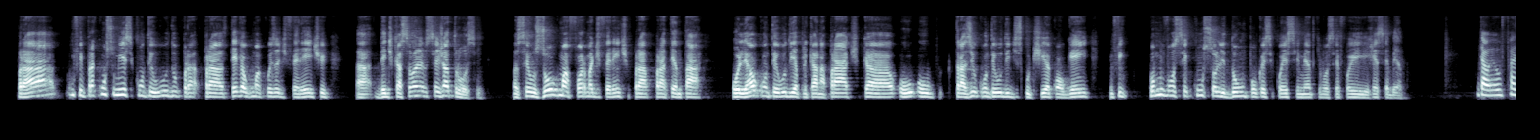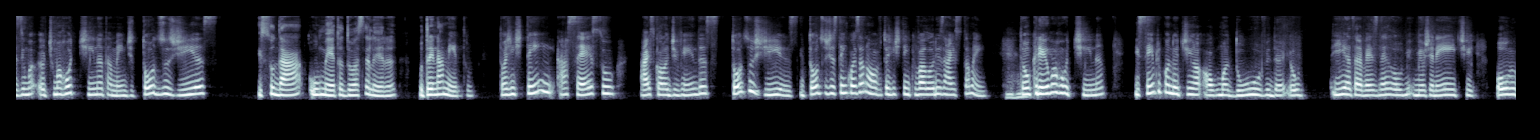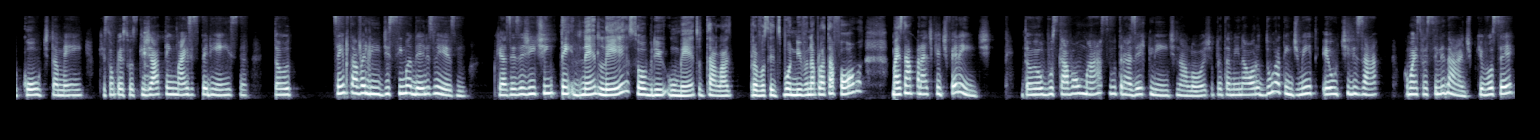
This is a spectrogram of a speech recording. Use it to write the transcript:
para, enfim, para consumir esse conteúdo, para teve alguma coisa diferente, a dedicação você já trouxe, mas você usou alguma forma diferente para tentar olhar o conteúdo e aplicar na prática, ou, ou trazer o conteúdo e discutir com alguém, enfim, como você consolidou um pouco esse conhecimento que você foi recebendo? Então, eu fazia uma, eu tinha uma rotina também de todos os dias estudar o método Acelera, o treinamento. Então a gente tem acesso à escola de vendas todos os dias, e todos os dias tem coisa nova, então a gente tem que valorizar isso também. Uhum. Então eu criei uma rotina e sempre quando eu tinha alguma dúvida, eu ia através, né, do meu gerente ou o coach também, que são pessoas que já têm mais experiência. Então eu sempre estava ali de cima deles mesmo. Porque às vezes a gente tem, né, lê sobre o método, tá lá para você disponível na plataforma, mas na prática é diferente. Então eu buscava ao máximo trazer cliente na loja para também na hora do atendimento eu utilizar com mais facilidade, porque você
